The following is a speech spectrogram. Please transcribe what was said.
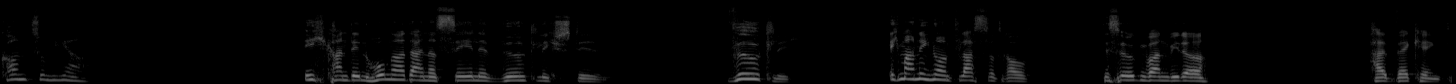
Kommt zu mir. Ich kann den Hunger deiner Seele wirklich stillen. Wirklich. Ich mache nicht nur ein Pflaster drauf, das irgendwann wieder halb weghängt.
